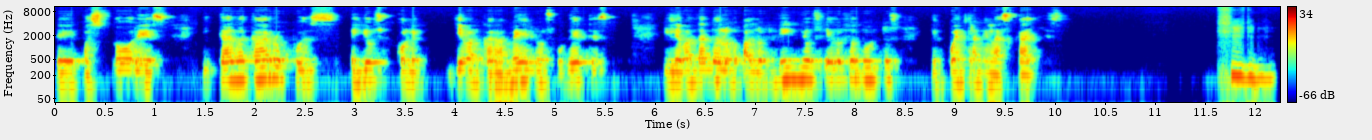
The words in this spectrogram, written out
de pastores, y cada carro, pues ellos llevan caramelos, juguetes, y le van dando a los, a los niños y a los adultos que encuentran en las calles.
